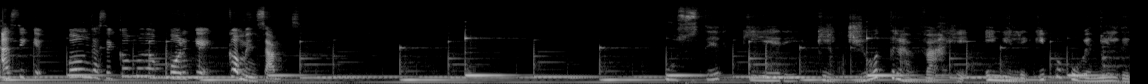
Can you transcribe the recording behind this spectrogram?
Así que póngase cómodo porque comenzamos. ¿Usted quiere que yo trabaje en el equipo juvenil de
